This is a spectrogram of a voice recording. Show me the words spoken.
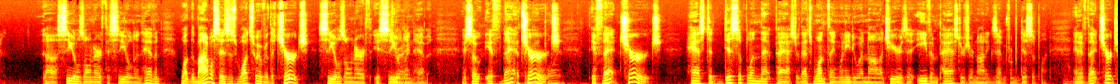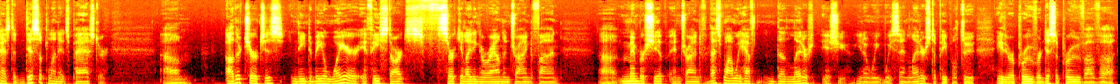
uh, seals on earth is sealed in heaven. What the Bible says is whatsoever the church seals on earth is sealed Right. in heaven. And so if that That's church, if that church has to discipline that pastor, that's one thing we need to acknowledge here is that even pastors are not exempt from discipline. Mm-hmm. And if that church has to discipline its pastor, um, other churches need to be aware if he starts circulating around and trying to find uh, membership and trying to. That's why we have the letter issue. You know, we, we send letters to people to either approve or disapprove of uh,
